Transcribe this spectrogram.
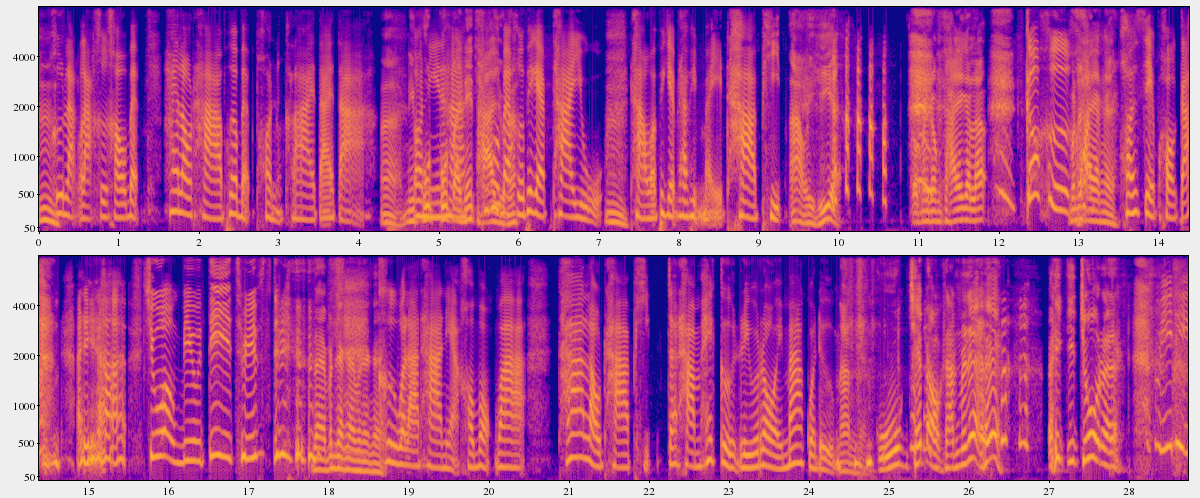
อืมคือหลักๆ คือเขาแบบให้เราทาเพื่อแบบผ่อนคลายใต้ตา อ่า นี่ตอนพูดนี้พูดนะคะไปนี่ทาที่อพูดยู่ไปนะคือพี่แกมทาอยู่อืมถามว่าพี่แกมทาผิดไหม ทาผิด อ้าวไอ้เหี้ย ก็ไม่ต้องใช้กันแล้ว ก็คือมันทายังไง concept ของการ อันนี้นะช่วง beauty trip ไหนมันยังไงมันยังไง คือเวลาทาเนี่ยเขาบอกว่า ถ้าเราทาผิดจะทำให้เกิดริ้วรอยมากกว่าเดิม นั่นเนี่ยกูเช็ดออกทันไหมเนี่ยเฮ้ยไอ้ยทิชชู่หน่อยวิธี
